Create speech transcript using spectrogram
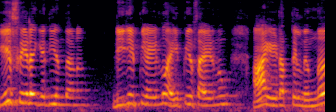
ഈ സ്ത്രീയുടെ ഗതി എന്താണ്? ഡി ജി പി ആയിരുന്നു ഐ പി എസ് ആയിരുന്നു. ആ ഇടത്തിൽ നിന്ന്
